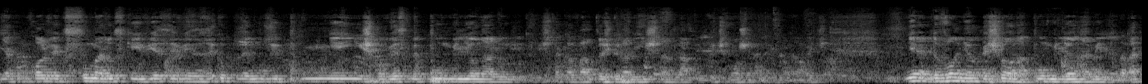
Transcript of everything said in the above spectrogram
jakąkolwiek sumę ludzkiej wiedzy w języku, który mówi mniej niż powiedzmy pół miliona ludzi. To jest taka wartość graniczna dla mnie być może powinna. Nie wiem, dowolnie określona, pół miliona, milion, tak?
